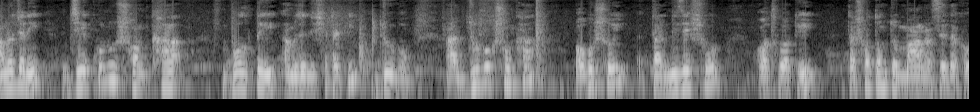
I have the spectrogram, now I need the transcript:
আমরা জানি যে কোনো সংখ্যা বলতেই আমরা জানি সেটা কি ধ্রুবক। আর ধ্রুবক সংখ্যা অবশ্যই তার নিজস্ব অথবা কি? তার স্বতন্ত্র মান আছে, দেখো।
